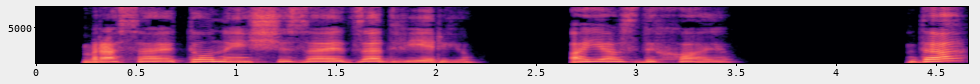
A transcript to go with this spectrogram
— бросает он и исчезает за дверью а я вздыхаю. «Да?»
